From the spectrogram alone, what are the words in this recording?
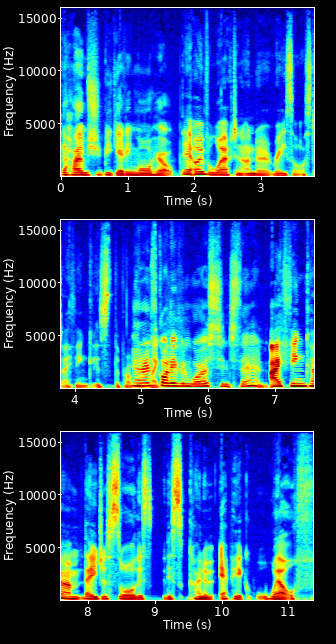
the homes should be getting more help. they're overworked and under resourced. I think is the problem. Yeah, and it's Like, got even worse since then. I think um, they just saw this this kind of epic wealth.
